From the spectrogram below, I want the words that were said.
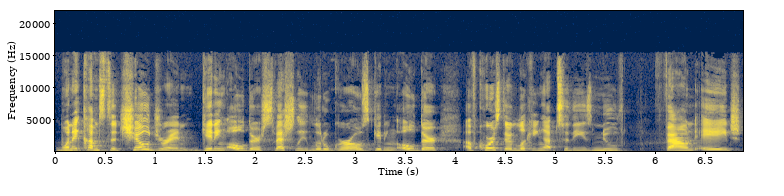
when it comes to children getting older, especially little girls getting older, of course they're looking up to these new found age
